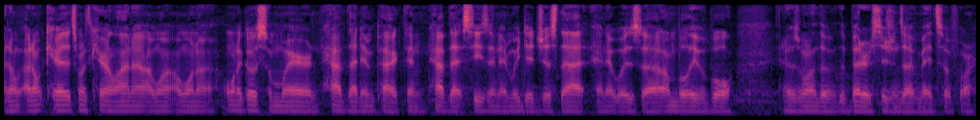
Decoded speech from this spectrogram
I don't. I don't care that it's North Carolina. I want. I want to. I want to go somewhere and have that impact and have that season. And we did just that. And it was uh, unbelievable. And it was one of the, the better decisions I've made so far.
